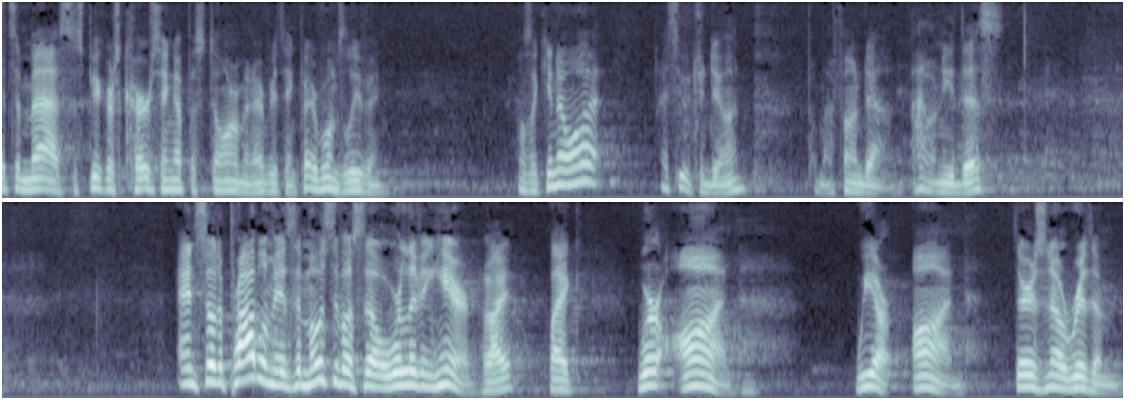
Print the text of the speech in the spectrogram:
it's a mess. The speaker's cursing up a storm and everything. Everyone's leaving. I was like, you know what? I see what you're doing. Put my phone down. I don't need this. And so the problem is that most of us, though, we're living here, right? Like, we're on. We are on. There's no rhythm.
